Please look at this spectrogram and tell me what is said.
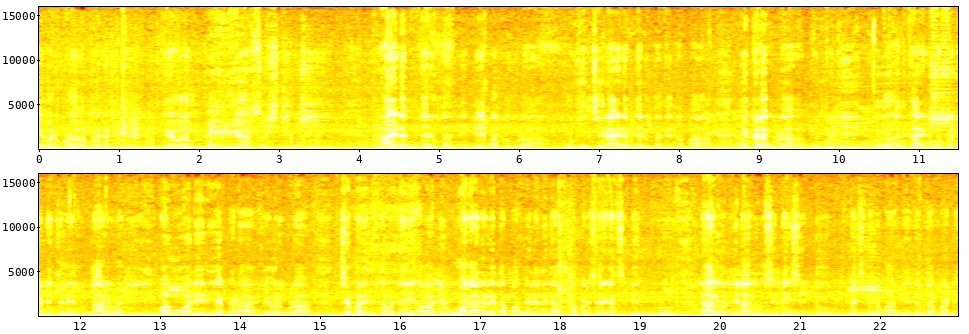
ఎవరు కూడా ప్రకటించలేదు. కేవలం మీడియా సృష్టించి రాయడం జరుగుతుంది పేపర్లు కూడా ఊహించి రాయడం జరుగుతుంది తప్ప ఎక్కడ కూడా ముగ్గురికి అధికారికంగా ప్రకటించలేదు. నాలుగవది ఇవ్వము అనేది ఎక్కడ ఎవరు కూడా చెప్పలేదు. కాబట్టి అవన్నీ ఊహగానలే తప్ప వేరేది కాదు. తప్పనిసరిగా సిట్టింగ్కు నాలుగుకి నాలుగు సిట్టింగ్ సీట్లు ఖచ్చితంగా భారతీయ జనతా పార్టీ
